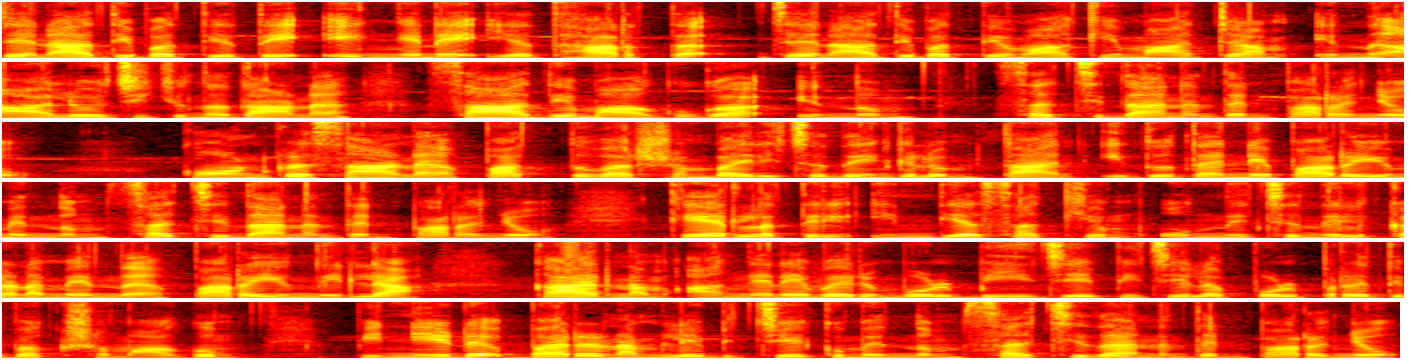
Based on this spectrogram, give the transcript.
ജനാധിപത്യത്തെ എങ്ങനെ യഥാർത്ഥ ജനാധിപത്യമാക്കി മാറ്റാം എന്ന് ആലോചിക്കുന്നതാണ് സാധ്യമാകുക എന്നും സച്ചിദാനന്ദൻ പറഞ്ഞു. കോൺഗ്രസാണ് പത്തു വർഷം ഭരിച്ചതെങ്കിലും താൻ ഇതുതന്നെ പറയുമെന്നും സച്ചിദാനന്ദൻ പറഞ്ഞു. കേരളത്തിൽ ഇന്ത്യ സഖ്യം ഒന്നിച്ചു നിൽക്കണമെന്ന് പറയുന്നില്ല. കാരണം അങ്ങനെ വരുമ്പോൾ ബി ചിലപ്പോൾ പ്രതിപക്ഷമാകും. പിന്നീട് ഭരണം ലഭിച്ചേക്കുമെന്നും സച്ചിദാനന്ദൻ പറഞ്ഞു.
